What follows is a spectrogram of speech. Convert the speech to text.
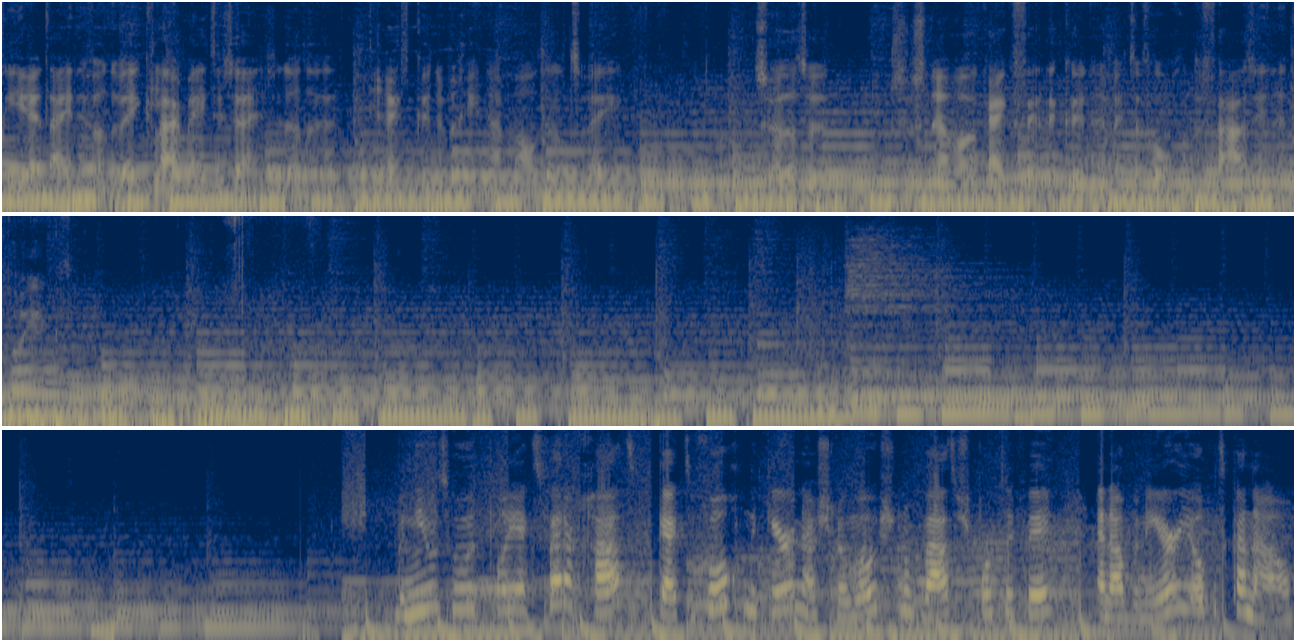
Hier het einde van de week klaar mee te zijn, zodat we direct kunnen beginnen aan Maldeel 2. Zodat we zo snel mogelijk verder kunnen met de volgende fase in het project. Benieuwd hoe het project verder gaat? Kijk de volgende keer naar Slow Motion op Watersport TV en abonneer je op het kanaal.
